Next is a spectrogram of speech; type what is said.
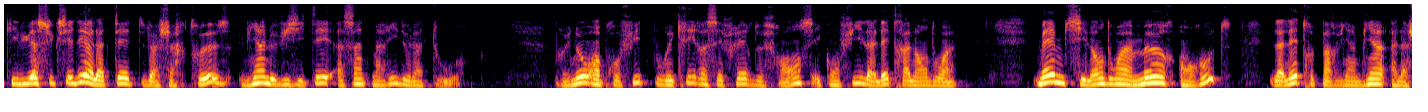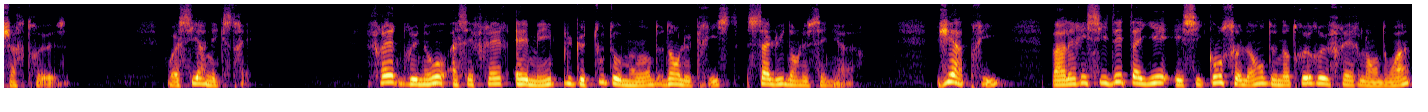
qui lui a succédé à la tête de la Chartreuse, vient le visiter à Sainte-Marie de la Tour. Bruno en profite pour écrire à ses frères de France et confie la lettre à Landouin. Même si Landouin meurt en route, la lettre parvient bien à la Chartreuse. Voici un extrait. Frère Bruno à ses frères aimés plus que tout au monde dans le Christ, salut dans le Seigneur. J'ai appris, par les récits détaillés et si consolants de notre heureux frère Landouin,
